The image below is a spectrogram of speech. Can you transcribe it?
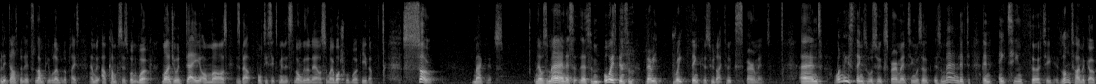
Well, it does, but it's lumpy all over the place, and we, our compasses wouldn't work. Mind you, a day on Mars is about 46 minutes longer than ours, so my watch wouldn't work either. So, magnets. There was a man, there's, there's some, always been some very great thinkers who like to experiment. And one of these things was experimenting was a, was a man lived in 1830, a long time ago,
